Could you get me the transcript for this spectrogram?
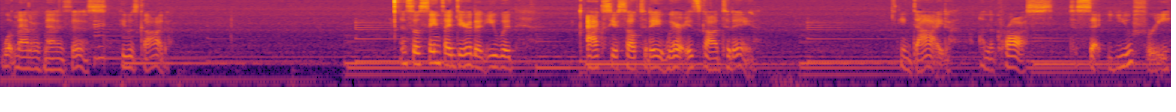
What manner of man is this? He was God. And so, Saints, I dare that you would ask yourself today where is God today? He died on the cross to set you free.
